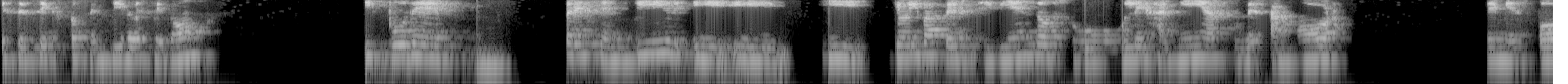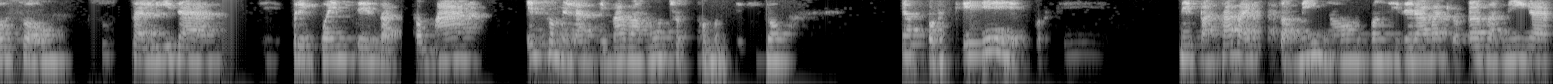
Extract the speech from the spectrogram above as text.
ese sexto sentido, ese don, y pude presentir y, yo iba percibiendo su lejanía, su desamor de mi esposo, sus salidas eh, frecuentes a tomar. Eso me lastimaba mucho, como te digo. ¿Por qué? ¿Por qué me pasaba esto a mí? ¿no? Consideraba que otras amigas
